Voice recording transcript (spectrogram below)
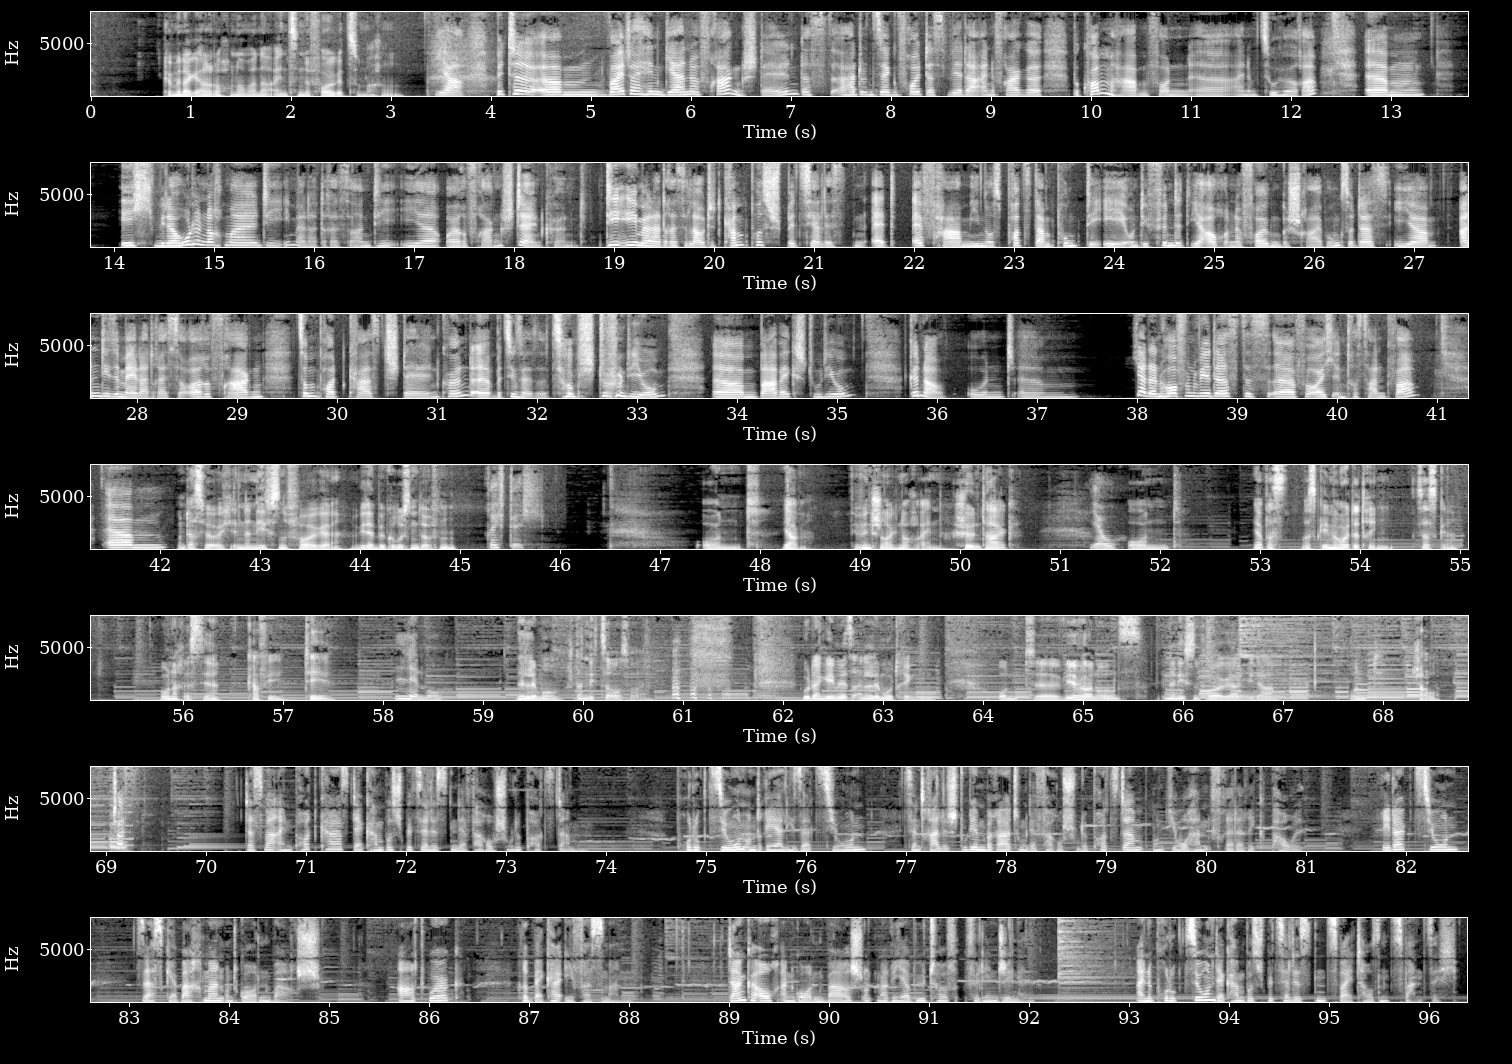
können wir da gerne noch, noch mal eine einzelne Folge zu machen. Ja, bitte ähm, weiterhin gerne Fragen stellen. Das hat uns sehr gefreut, dass wir da eine Frage bekommen haben von äh, einem Zuhörer. Ähm, ich wiederhole nochmal die E-Mail-Adresse, an die ihr eure Fragen stellen könnt. Die E-Mail-Adresse lautet campusspezialisten.fh-potsdam.de und die findet ihr auch in der Folgenbeschreibung, sodass ihr an diese Mailadresse eure Fragen zum Podcast stellen könnt, äh, beziehungsweise zum Studium, ähm, Barbeck-Studium. Genau. Und ähm, ja, dann hoffen wir, dass das äh, für euch interessant war. Ähm, Und dass wir euch in der nächsten Folge wieder begrüßen dürfen. Richtig. Und ja, wir wünschen euch noch einen schönen Tag. Jo. Und ja, was, was gehen wir heute trinken, Saskia? Wonach ist der? Kaffee? Tee? Limo. Eine Limo? Stand nicht zur Auswahl. Gut, dann gehen wir jetzt eine Limo trinken. Und äh, wir hören uns in der nächsten Folge wieder. Und ciao. Das war ein Podcast der Campus-Spezialisten der Fachhochschule Potsdam. Produktion und Realisation, zentrale Studienberatung der Fachhochschule Potsdam und Johann Frederik Paul. Redaktion Saskia Bachmann und Gordon Barsch. Artwork Rebecca Eversmann. Danke auch an Gordon Barsch und Maria Büthoff für den Jingle. Eine Produktion der Campus-Spezialisten 2020.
